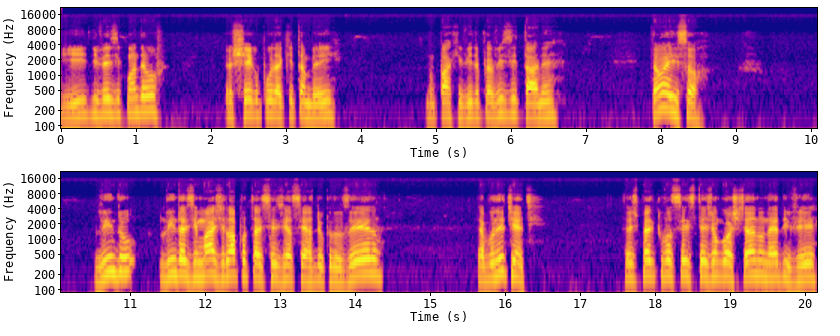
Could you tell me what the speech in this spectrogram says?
e de vez em quando eu, eu chego por aqui também, no Parque Vida, para visitar, né? Então é isso, ó. Lindo, lindas imagens lá por trás, vocês a Serra do Cruzeiro. É bonito, gente? Então espero que vocês estejam gostando, né, de ver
